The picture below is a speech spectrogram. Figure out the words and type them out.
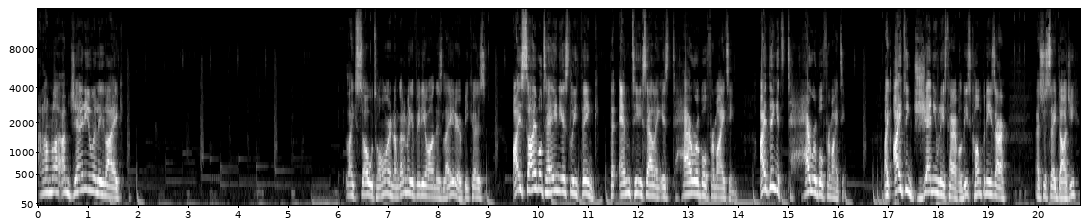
And I'm like, I'm genuinely like, like so torn. I'm gonna make a video on this later because I simultaneously think that MT selling is terrible for my team. I think it's terrible for my team. Like, I think genuinely it's terrible. These companies are, let's just say, dodgy.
